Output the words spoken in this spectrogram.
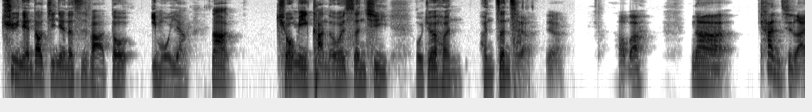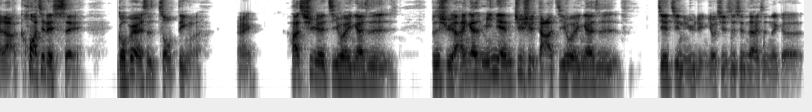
去年到今年的死法都一模一样，那球迷看了会生气，我觉得很很正常。Yeah. 好吧，那看起来啦，跨界的谁，戈贝尔是走定了，哎，他续约机会应该是不是续约，他应该是明年继续打机会应该是接近于零，尤其是现在是那个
